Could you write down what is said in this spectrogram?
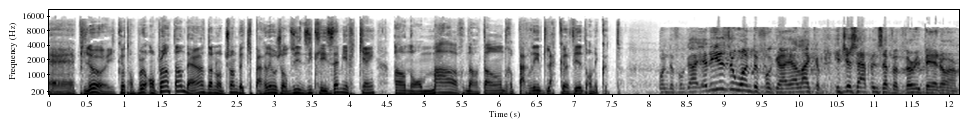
Euh, puis là, écoute, on peut on peut entendre d'ailleurs Donald Trump qui parlait aujourd'hui, il dit que les Américains en ont marre d'entendre parler de la Covid. On écoute. Wonderful guy, and he is a wonderful guy. I like him. He just happens to have a very bad arm.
